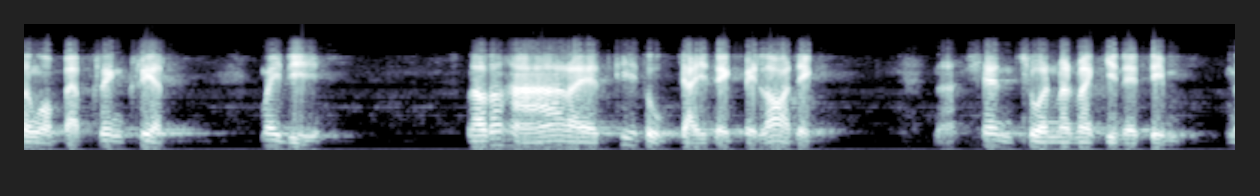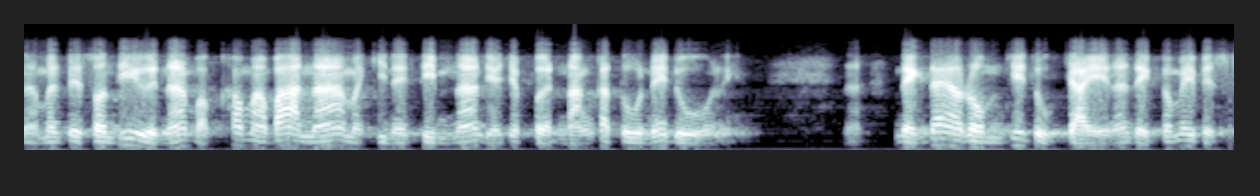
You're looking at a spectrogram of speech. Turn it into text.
สงบแบบเคร่งเครียดไม่ดี เราต้องหาอะไรที่ถูกใจเด็กไปล่อเด็กนะเช่น ชวนมันมากินไอติมนะมันเป็นโซนที่อื่นนะบอกเข้ามาบ้านนะ มากินไอติมนะ เดี๋ยวจะเปิดหนังการ์ตูนให้ดูนี่นะเด็กได้อารมณ์ที่ถูกใจนะเด็กก็ไม่ไปส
